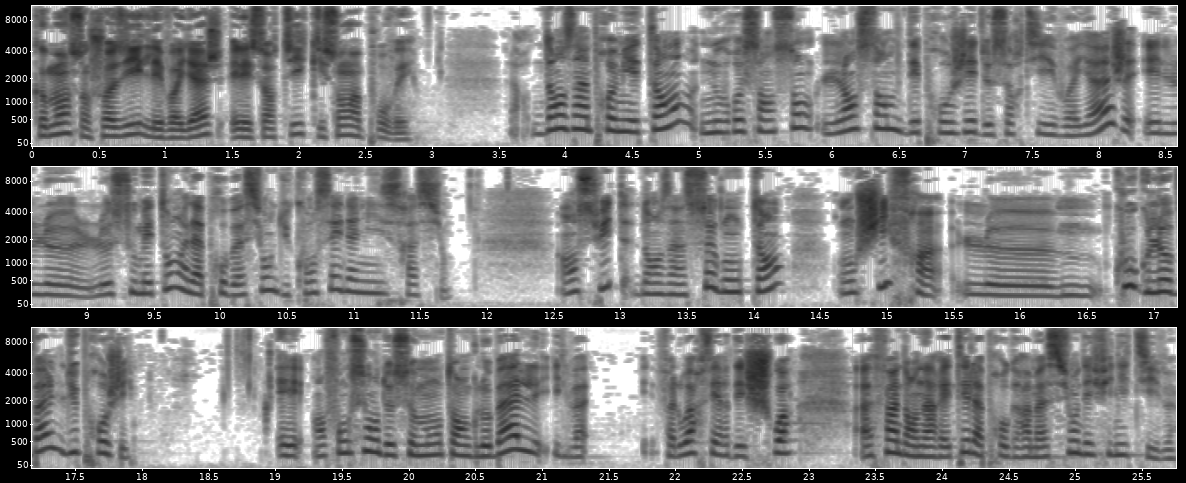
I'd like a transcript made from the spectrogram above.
Comment sont choisis les voyages et les sorties qui sont approuvés dans un premier temps, nous recensons l'ensemble des projets de sortie et voyages et le, le soumettons à l'approbation du conseil d'administration. Ensuite, dans un second temps, on chiffre le coût global du projet. Et en fonction de ce montant global, il va falloir faire des choix afin d'en arrêter la programmation définitive.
